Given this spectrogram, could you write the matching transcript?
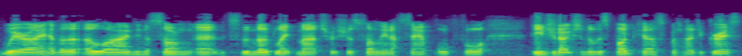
where I have a, a line in a song, uh, it's the Noble Ape March, which was funnily enough sampled for the introduction to this podcast, but I digress.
